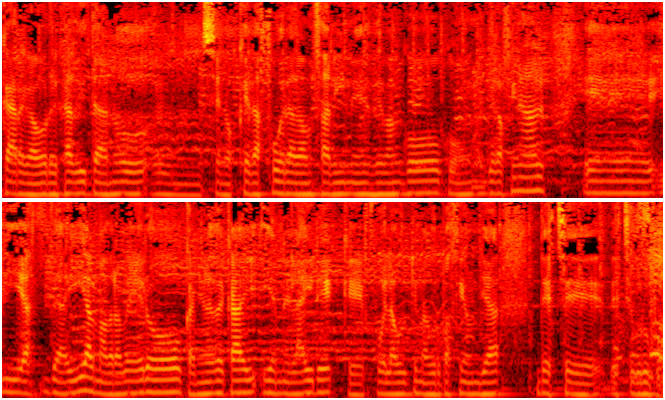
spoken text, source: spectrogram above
Cargadores Gaditano, eh, se nos queda fuera Danzarines de Banco con, de la final, eh, y de ahí Almadravero, Cañones de Cai y En el Aire, que fue la última agrupación ya de este, de este grupo.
